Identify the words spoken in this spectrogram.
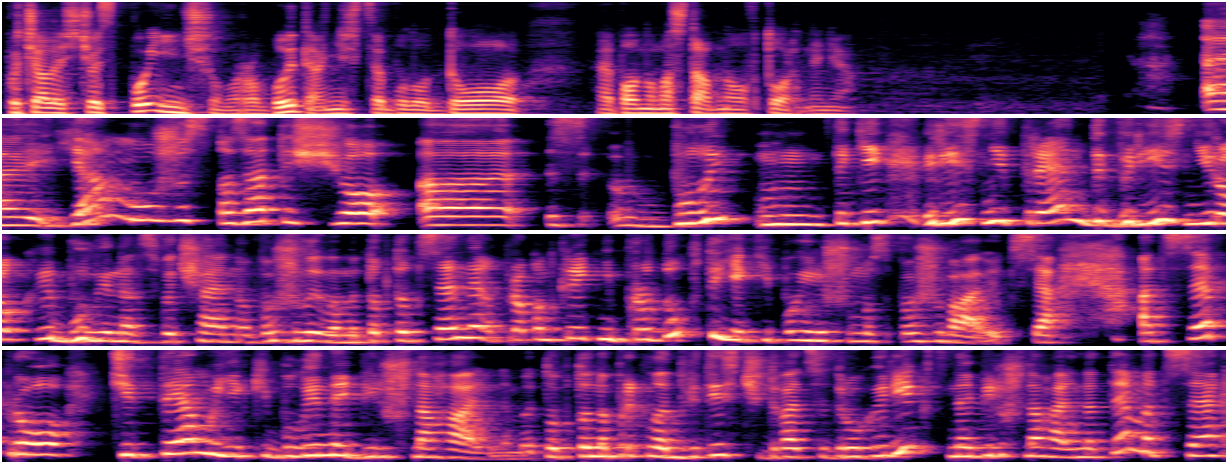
почали щось по-іншому робити, аніж це було до е, повномасштабного вторгнення? Е, Я можу сказати, що е, були такі різні тренди в різні роки були надзвичайно важливими. Тобто, це не про конкретні продукти, які по-іншому споживаються, а це про ті теми, які були найбільш нагальними. Тобто, наприклад, 2022 рік найбільш нагальна тема це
